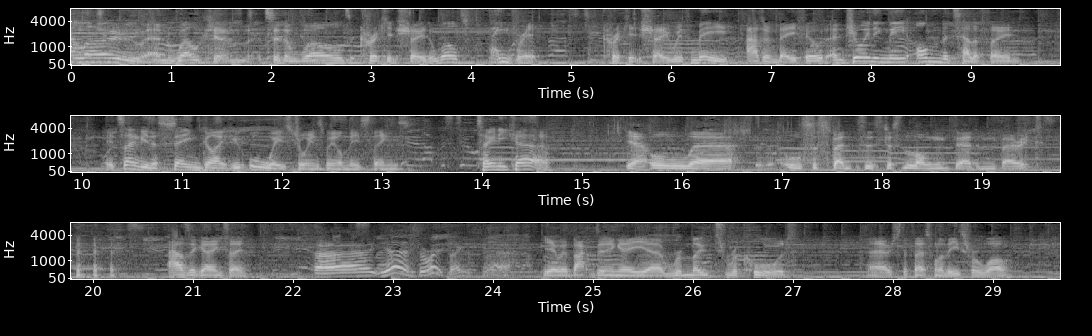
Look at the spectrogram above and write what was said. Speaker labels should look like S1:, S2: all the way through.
S1: Hello and welcome to the World Cricket Show, the world's favourite cricket show, with me, Adam Bayfield, and joining me on the telephone, it's only the same guy who always joins me on these things, Tony Kerr.
S2: yeah, all uh, all suspense is just long dead and buried.
S1: How's it going, Tony?
S2: Uh, yeah, it's all right, thanks. Yeah,
S1: Yeah, we're back doing a uh, remote record, uh, which is the first one of these for a while.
